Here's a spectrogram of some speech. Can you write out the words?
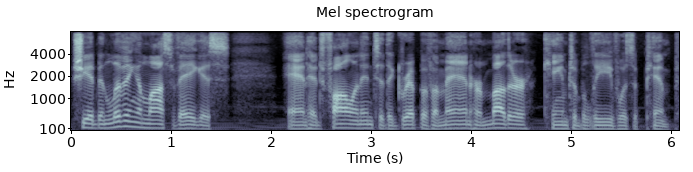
She had been living in Las Vegas and had fallen into the grip of a man her mother came to believe was a pimp.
